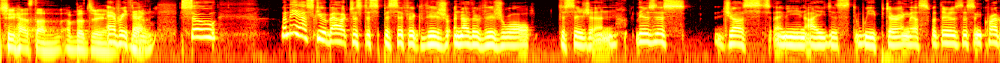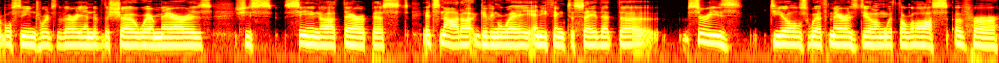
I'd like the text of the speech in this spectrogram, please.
She has done a bajillion. everything. Yeah. So let me ask you about just a specific visual, another visual decision. There's this just, I mean, I just weep during this, but there's this incredible scene towards the very end of the show where Mare is, she's seeing a therapist. It's not uh, giving away anything to say that the series deals with, Mare is dealing with the loss of her,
